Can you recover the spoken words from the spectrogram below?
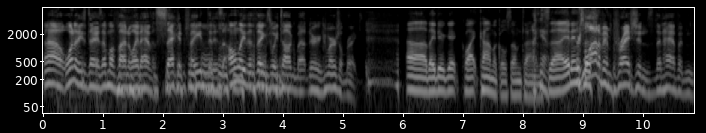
Oh, one of these days I'm gonna find a way to have a second feed that is only the things we talk about during commercial breaks. Uh, they do get quite comical sometimes. Yeah. Uh, it is There's a lot of impressions that happen.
